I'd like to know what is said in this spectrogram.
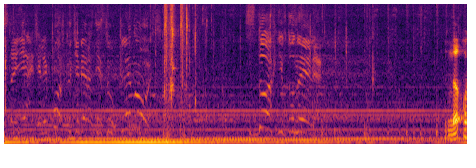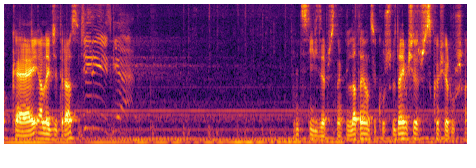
Стоять или бошку тебе разнесу, клянусь. Сдохни в туннеле. No okej, ale gdzie teraz? Дерись, гад! Nic nie widzę przez ten latający kurz. Wydaje mi się, że wszystko się rusza.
